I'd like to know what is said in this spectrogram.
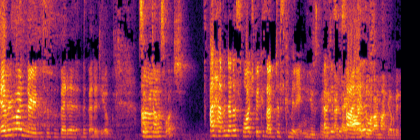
Everyone knows this is the better, the better deal. So have you done a Um, swatch? I haven't done a swatch because I'm just committing. You just I've just okay. decided. I thought I might be able to.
